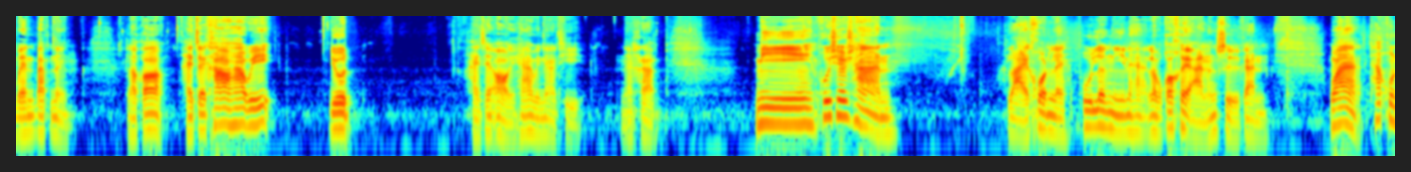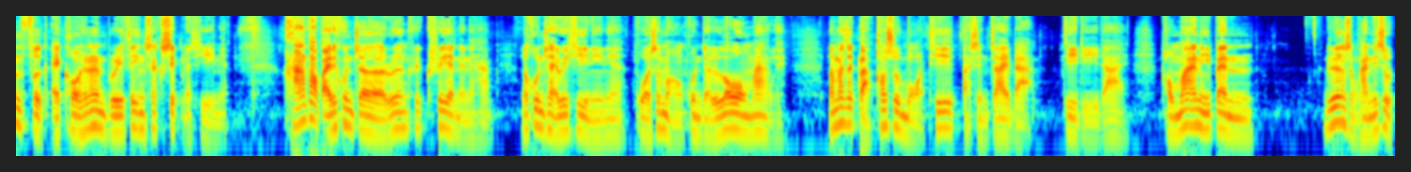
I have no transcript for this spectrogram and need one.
เว้นแป๊บหนึ่งแล้วก็หายใจเข้า 5 วิ หยุด หายใจออกอีก 5 วินาทีนะครับ มีผู้เชี่ยวชาญหลายคนเลยพูดเรื่องนี้นะฮะเราก็เคยอ่านหนังสือกัน ว่าถ้าคุณฝึกไอ้ coherent breathing สัก 10 นาทีเนี่ยครั้งต่อไปที่คุณเจอเรื่องเครียดเนี่ยนะครับ แล้วคุณใช้วิธีนี้เนี่ยหัวสมองคุณจะโล่งมากเลย แล้วมันจะกลับเข้าสู่โหมดที่ตัดสินใจแบบดีๆได้ ผมว่าอันนี้เป็นเรื่องสำคัญที่สุด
